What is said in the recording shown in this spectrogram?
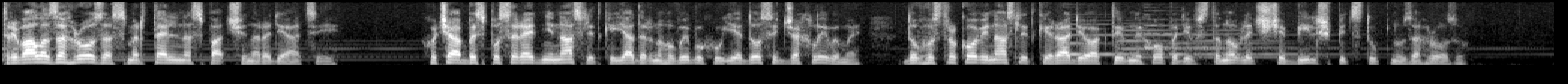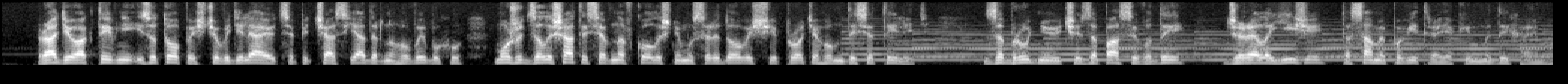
Тривала загроза смертельна спадщина радіації. Хоча безпосередні наслідки ядерного вибуху є досить жахливими, довгострокові наслідки радіоактивних опадів становлять ще більш підступну загрозу. Радіоактивні ізотопи, що виділяються під час ядерного вибуху, можуть залишатися в навколишньому середовищі протягом десятиліть, забруднюючи запаси води, джерела їжі та саме повітря, яким ми дихаємо.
